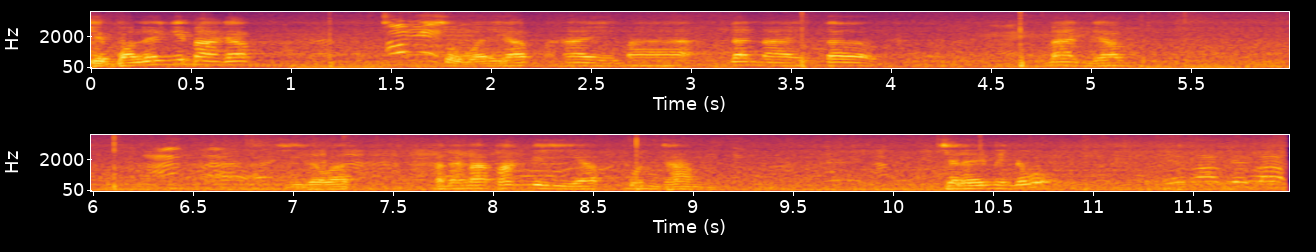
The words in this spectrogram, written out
เก็บบอลเล่นขึ้นมาครับ สวยครับให้มาด้านในเติมแม่นครับจีรวัตรพัฒนาพักดีครับบุญธรรมเจริญเมนุเดี๋ยวครับเดี๋ยวครับ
